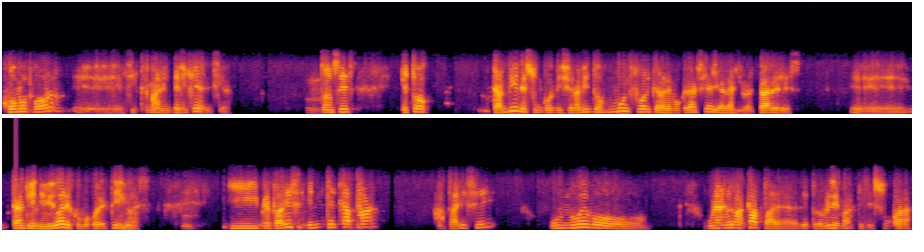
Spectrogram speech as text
como por eh, sistemas de inteligencia. Mm. Entonces, esto también es un condicionamiento muy fuerte a la democracia y a las libertades, eh, tanto individuales como colectivas. Y me parece que en esta etapa aparece un nuevo, una nueva capa de problemas que se suma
